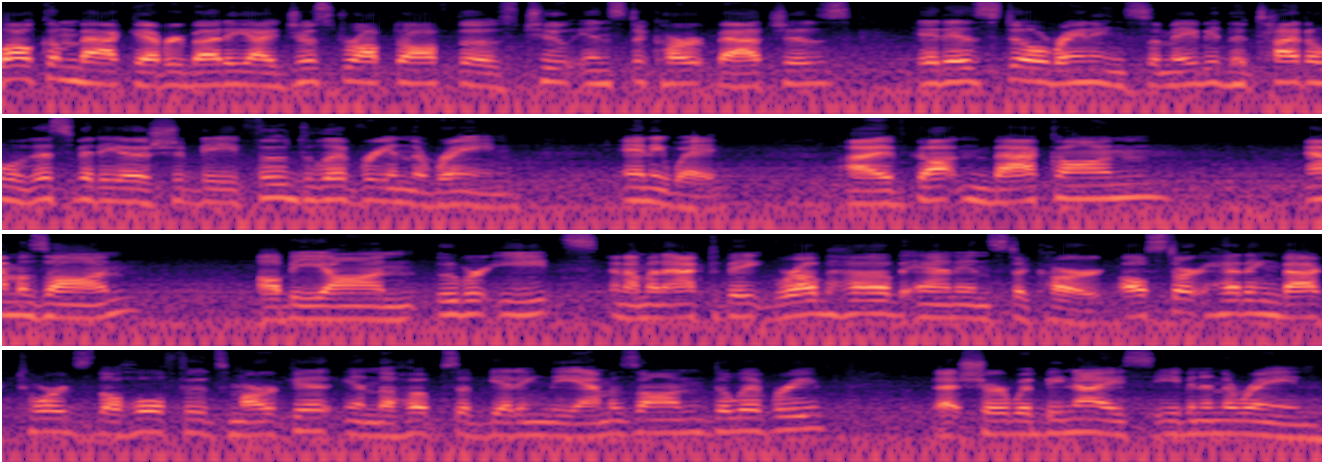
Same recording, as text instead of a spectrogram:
Welcome back, everybody. I just dropped off those two Instacart batches. It is still raining, so maybe the title of this video should be Food Delivery in the Rain. Anyway, I've gotten back on Amazon. I'll be on Uber Eats, and I'm going to activate Grubhub and Instacart. I'll start heading back towards the Whole Foods market in the hopes of getting the Amazon delivery. That sure would be nice, even in the rain.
